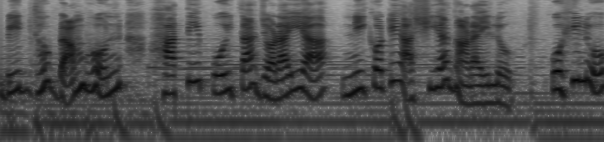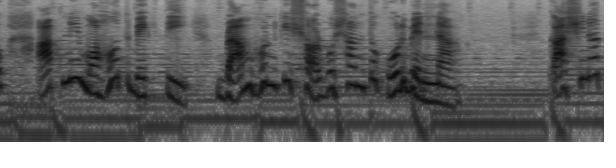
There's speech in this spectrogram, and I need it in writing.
বৃদ্ধ ব্রাহ্মণ হাতে পৈতা জড়াইয়া নিকটে আসিয়া দাঁড়াইল। কহিল, আপনি মহৎ ব্যক্তি, ব্রাহ্মণকে সর্বশান্ত করবেন না। কাশীনাথ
